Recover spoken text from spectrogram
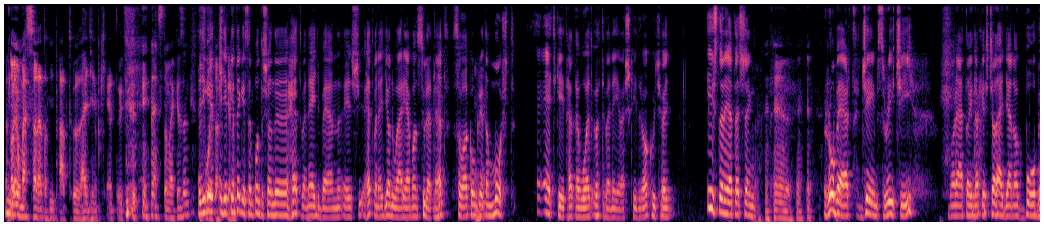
Igen. Nagyon messze lett a hip tőle egyébként, én ezt a megkezdeni. Egyébként, egyébként egészen pontosan 71-ben és 71 januárjában született, uh-huh. szóval konkrétan uh-huh. most egy-két hete volt 50 éves kidrok, úgyhogy Isten éltessen Robert James Ritchie, barátainak és családjának Bob.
